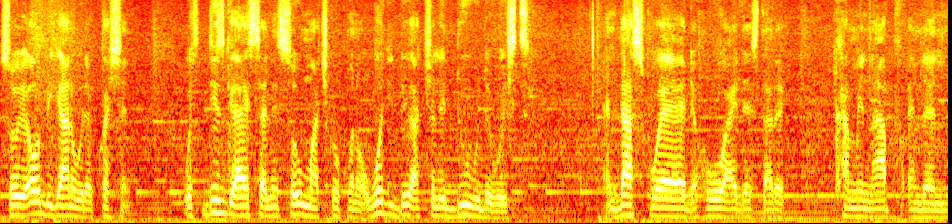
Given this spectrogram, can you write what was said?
So it all began with a question. With these guys selling so much coconut, what did they actually do with the waste? And that's where the whole idea started coming up. And then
